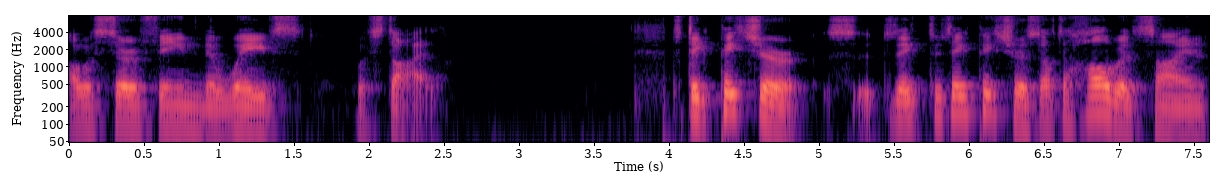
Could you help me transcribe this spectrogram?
I was surfing the waves with style. To take pictures to take, to take pictures of the Hollywood sign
